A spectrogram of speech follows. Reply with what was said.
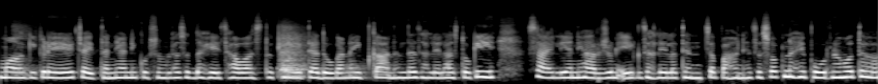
मग इकडे चैतन्य आणि कुसुमला सुद्धा हेच हवं असतं की त्या दोघांना इतकं इतका आनंद झालेला असतो की सायली आणि अर्जुन एक झालेलं त्यांचं पाहण्याचं स्वप्न हे पूर्ण होतं.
